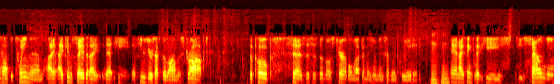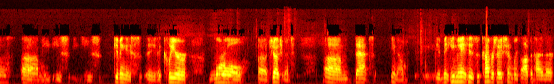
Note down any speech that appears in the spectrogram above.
have between them. I, I can say that I that he a few years after the bomb was dropped, the Pope says this is the most terrible weapon that humans have ever created hmm and I think that he's he's sounding um, he, he's he's giving a, a- a clear moral uh, judgment um, that you know it, he made his conversation with Oppenheimer.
